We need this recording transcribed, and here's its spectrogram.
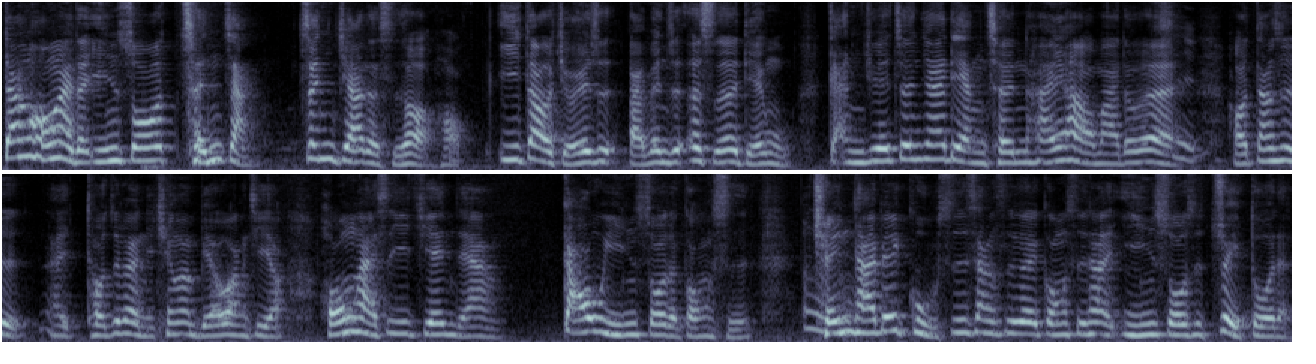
当红海的营收成长增加的时候，哈，一到九月是百分之二十二点五，感觉增加两成还好嘛，对不对？是。好，但是哎，投资者你千万不要忘记哦，红海是一间怎样？高营收的公司，全台北股市上市位公司，它的营收是最多的。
